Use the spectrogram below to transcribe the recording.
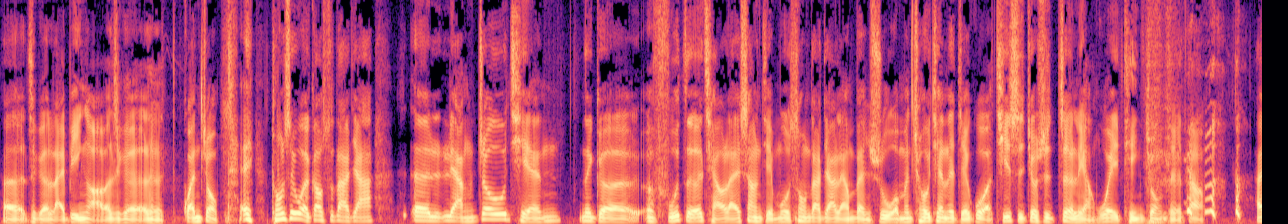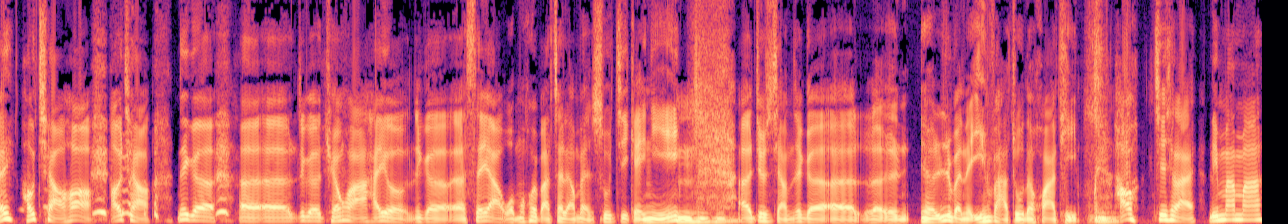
呃这个来宾啊，这个呃观众。哎，同时我也告诉大家，呃，两周前那个呃福泽桥来上节目，送大家两本书，我们抽签的结果其实就是这两位听众得到。哎，好巧哈，好巧！那个呃呃，这个全华还有那个呃 Saya，我们会把这两本书寄给你。嗯呃，就是讲这个呃呃呃日本的银发族的话题。好，接下来林妈妈，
